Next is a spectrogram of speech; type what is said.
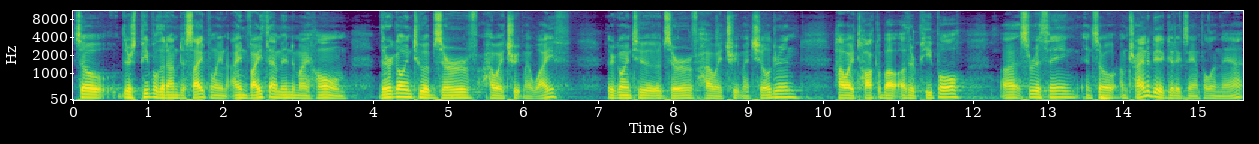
so there's people that I'm discipling. I invite them into my home. They're going to observe how I treat my wife. They're going to observe how I treat my children, how I talk about other people, uh, sort of thing. And so I'm trying to be a good example in that.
